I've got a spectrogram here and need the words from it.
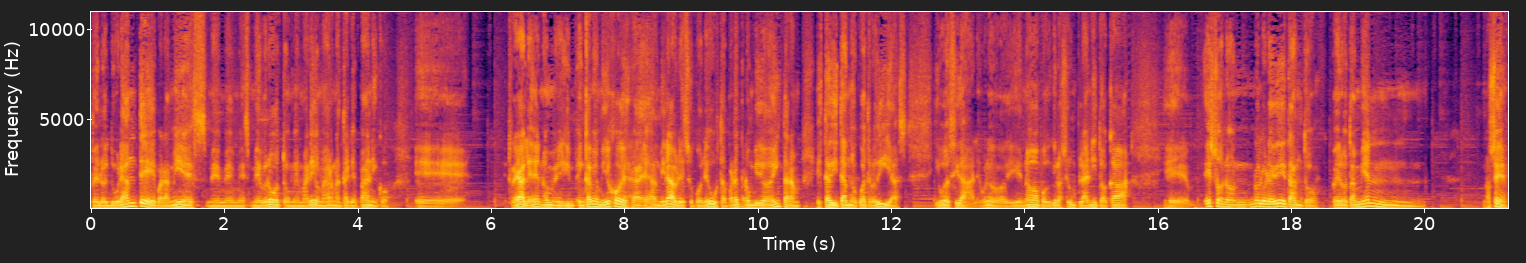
Pero el durante para mí es, me, me, me, broto, me mareo, me agarra un ataque de pánico. Eh, real, ¿eh? No me- y en cambio mi viejo es, es admirable eso, porque le gusta. Por ahí para un video de Instagram está editando cuatro días. Y vos decís, dale, boludo, y no, porque quiero hacer un planito acá. Eh, eso no, no lo heredé tanto, pero también, no sé,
